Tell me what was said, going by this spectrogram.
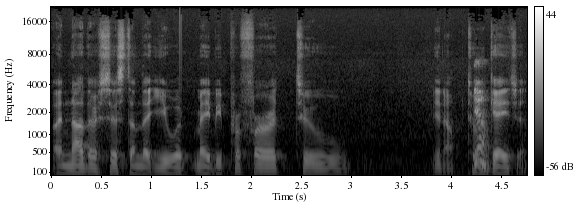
another system that you would maybe prefer to you know to yeah. engage in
